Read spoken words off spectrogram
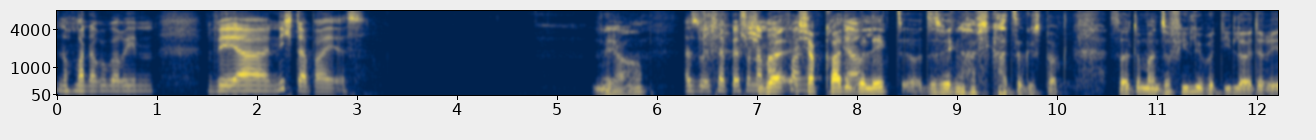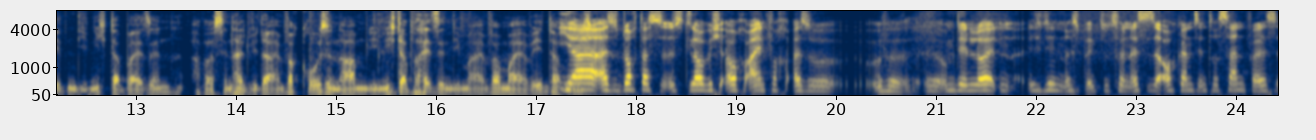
nochmal darüber reden, wer nicht dabei ist. Ja. Also ich habe ja schon ich am über, Anfang... Ich habe gerade ja. überlegt, äh, deswegen habe ich gerade so gestockt, sollte man so viel über die Leute reden, die nicht dabei sind, aber es sind halt wieder einfach große Namen, die nicht dabei sind, die man einfach mal erwähnt haben Ja, muss. also doch, das ist glaube ich auch einfach, also äh, um den Leuten den Respekt zu zollen. Es ist auch ganz interessant, weil es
